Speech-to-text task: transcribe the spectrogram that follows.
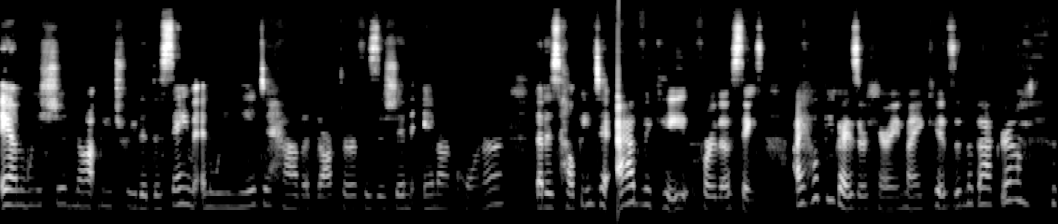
And we should not be treated the same and we need to have a doctor or physician in our corner that is helping to advocate for those things. I hope you guys are hearing my kids in the background.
